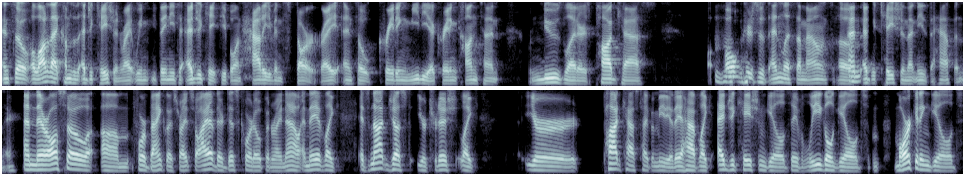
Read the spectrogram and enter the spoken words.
and so a lot of that comes with education, right? We they need to educate people on how to even start, right? And so creating media, creating content, newsletters, podcasts. Mhm. Oh, there's just endless amounts of And- education that needs to happen there. and they're also um for bankless right so i have their discord open right now and they have like it's not just your tradition like your podcast type of media. They have like education guilds they have legal guilds marketing guilds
